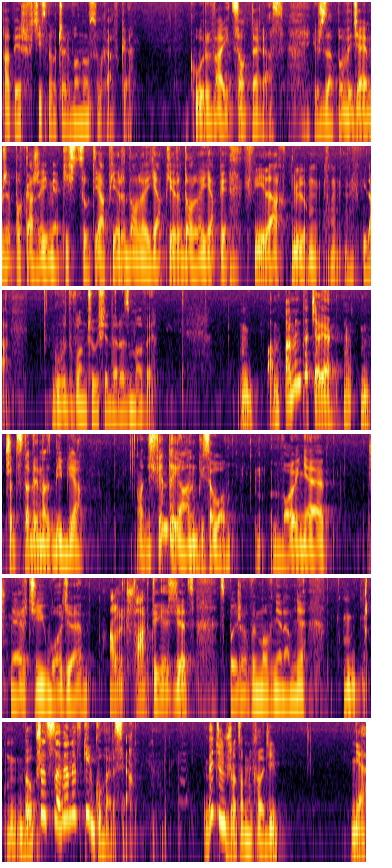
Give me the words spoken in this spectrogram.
Papież wcisnął czerwoną słuchawkę. Kurwa i co teraz? Już zapowiedziałem, że pokażę im jakiś cud. Ja pierdolę, ja pierdolę, ja pier... Chwila, chwila, chwila. Głód włączył się do rozmowy. Pamiętacie, jak przedstawia nas Biblia? Święty Jan pisał o wojnie, śmierci, głodzie, ale czwarty jeździec, spojrzał wymownie na mnie, był przedstawiony w kilku wersjach. Wiecie już o co mi chodzi? Nie,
